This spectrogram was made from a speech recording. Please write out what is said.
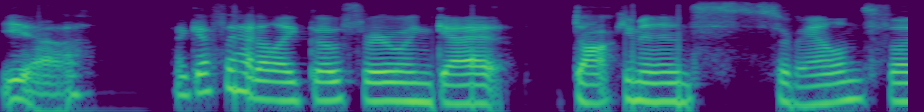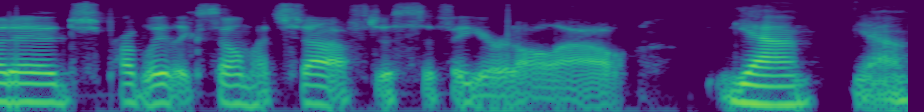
Yeah. I guess I had to like go through and get documents, surveillance footage, probably like so much stuff just to figure it all out. Yeah, yeah,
